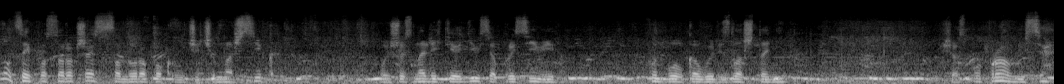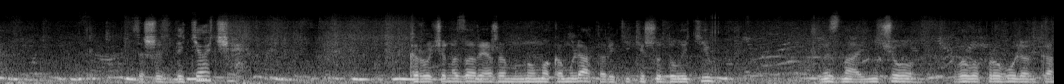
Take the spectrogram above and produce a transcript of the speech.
ну, цей по 46 Сандора покруче, ніж наш сік. Ой, щось налегке одівся, присів і футболка вилізла з штанів. Зараз поправлюся. Це щось дитяче. Коротше, на зарядженому акумуляторі тільки що долетів. Не знаю, нічого, велопрогулянка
